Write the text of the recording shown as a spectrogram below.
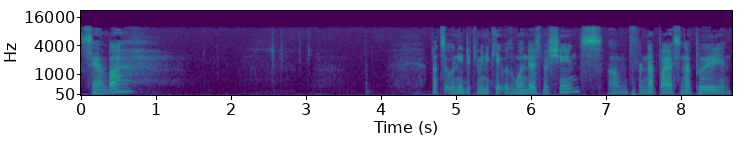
Samba. That's what we need to communicate with Windows machines um, for NetBIOS and NetBEUI and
